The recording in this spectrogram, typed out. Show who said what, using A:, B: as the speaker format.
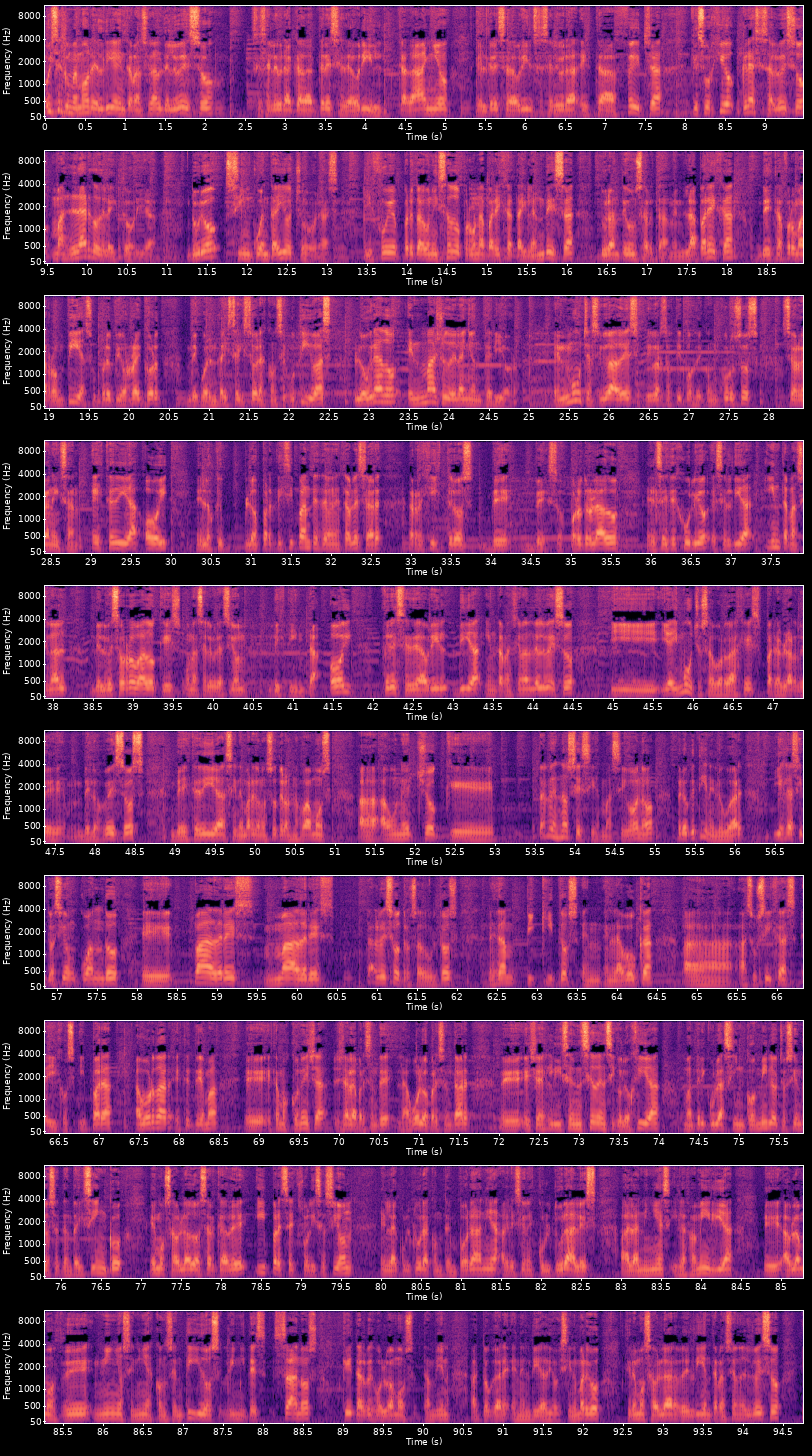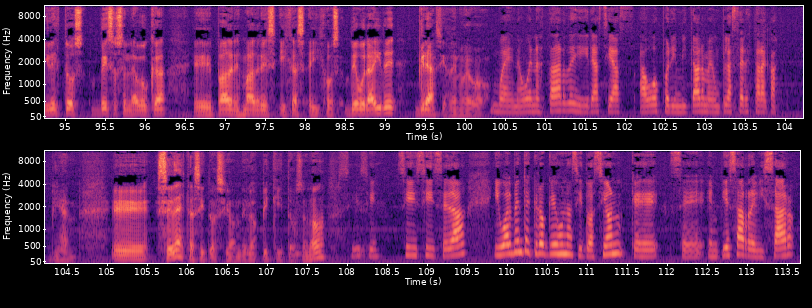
A: Hoy se conmemora el Día Internacional del Beso. Se celebra cada 13 de abril. Cada año, el 13 de abril, se celebra esta fecha que surgió gracias al beso más largo de la historia. Duró 58 horas y fue protagonizado por una pareja tailandesa durante un certamen. La pareja de esta forma rompía su propio récord de 46 horas consecutivas, logrado en mayo del año anterior. En muchas ciudades, diversos tipos de concursos se organizan este día, hoy, en los que los participantes deben establecer registros de besos. Por otro lado, el 6 de julio es el Día Internacional del Beso Robado, que es una celebración distinta. Hoy, 13 de abril, Día Internacional del Beso, y, hay muchos abordajes para hablar de, los besos de este día. Sin embargo, nosotros nos vamos a un hecho que tal vez no sé si es masivo o no, pero que tiene lugar, y es la situación cuando eh, padres, madres, tal vez otros adultos, les dan piquitos en, en la boca a, sus hijas e hijos. Y para abordar este tema, eh, estamos con ella, ya la presenté, la vuelvo a presentar. Eh, ella es licenciada en psicología, matrícula 5875. Hemos hablado acerca de hipersexualización en la cultura contemporánea, agresiones culturales a la niñez y la familia. Eh, hablamos de niños y niñas consentidos, límites sanos, que tal vez volvamos también a tocar en el día de hoy. Sin embargo, queremos hablar del Día Internacional del Beso y de estos besos en la boca, eh, padres, madres, hijas e hijos. Débora Aide, gracias de nuevo.
B: Bueno, buenas tardes y gracias a vos por invitarme. Un placer estar acá.
A: Bien. Eh, se da esta situación de los piquitos, ¿no?
B: Sí, sí. Sí, sí, se da. Igualmente creo que es una situación que se empieza a revisar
